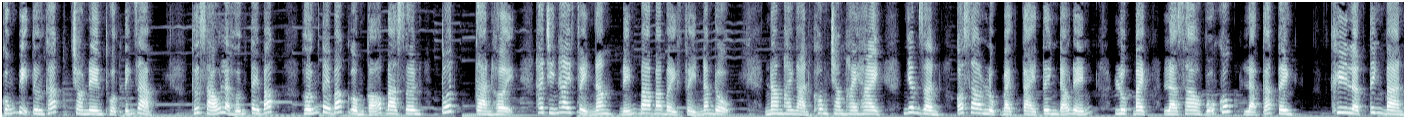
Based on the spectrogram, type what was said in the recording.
cũng bị tương khắc cho nên thuộc tính giảm. Thứ sáu là hướng Tây Bắc. Hướng Tây Bắc gồm có Ba Sơn, Tuất, Càn Hợi, 292,5 đến 337,5 độ. Năm 2022, nhâm dần có sao lục bạch tài tinh đáo đến. Lục bạch là sao vũ khúc là cát tinh. Khi lập tinh bàn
